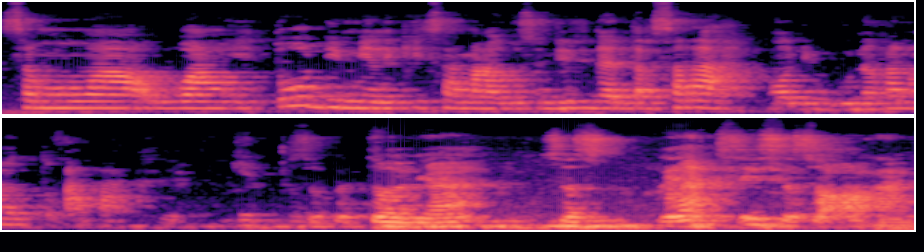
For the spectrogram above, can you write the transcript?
semua uang itu dimiliki sama Agus sendiri dan terserah mau digunakan untuk apa gitu. Sebetulnya ses reaksi seseorang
